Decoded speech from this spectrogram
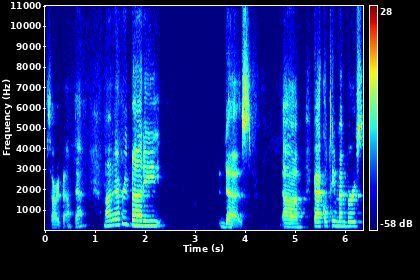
sorry about that, not everybody does. Um, faculty members,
